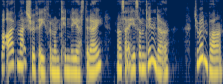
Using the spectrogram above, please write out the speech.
but I've matched with Ethan on Tinder yesterday, and I was like, he's on Tinder. Do you remember?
